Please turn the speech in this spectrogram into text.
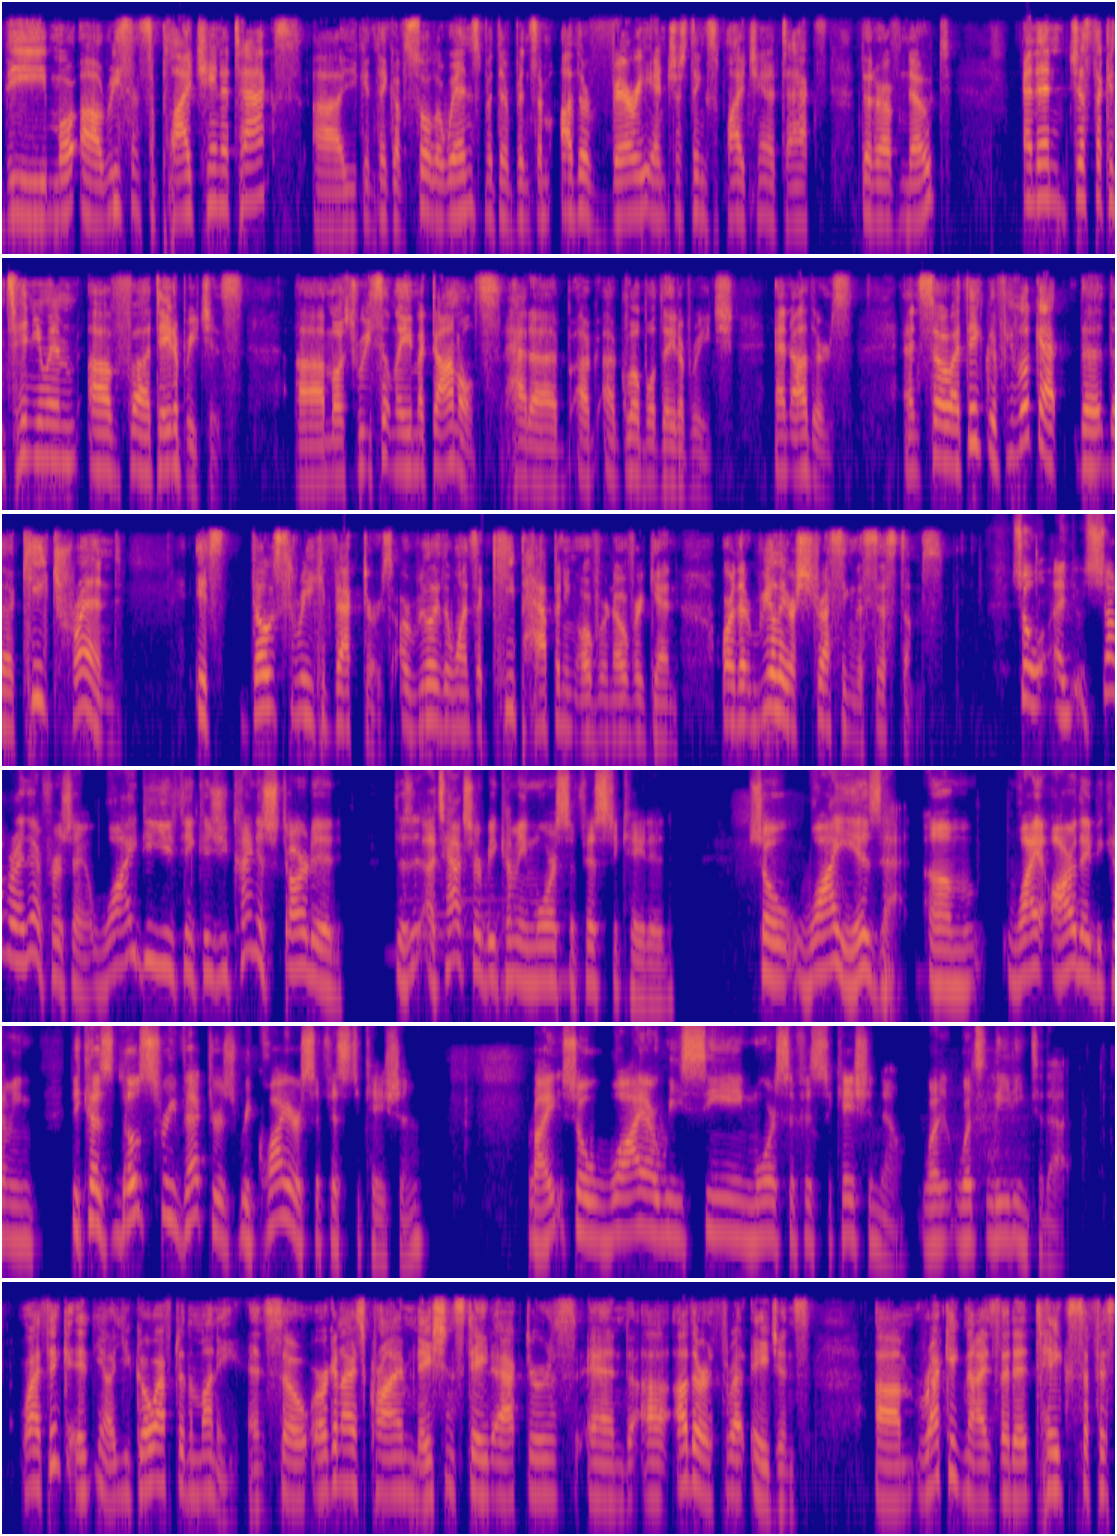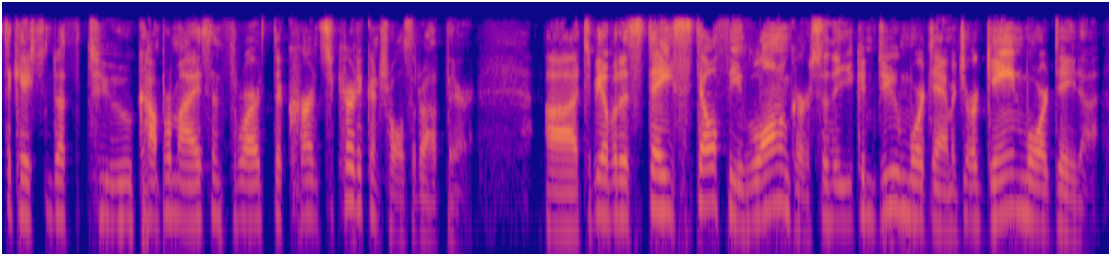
The more uh, recent supply chain attacks, uh, you can think of SolarWinds, but there have been some other very interesting supply chain attacks that are of note and then just the continuum of uh, data breaches. Uh, most recently, McDonald's had a, a, a, global data breach, and others. And so I think if you look at the the key trend, it's those three vectors are really the ones that keep happening over and over again, or that really are stressing the systems. So uh, stop right there for a second. Why do you think? Because you kind of started, the attacks are becoming more sophisticated. So why is that? Um, why are they becoming because those three vectors require sophistication right? So why are we seeing more sophistication now? What, what's leading to that? Well i think it, you know you go after the money. And so organized crime nation state actors and uh, other threat agents um, recognize that it takes sophistication to, to compromise and thwart the current security controls that are out there uh, to be able to stay stealthy longer so that you can do more damage or gain more data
